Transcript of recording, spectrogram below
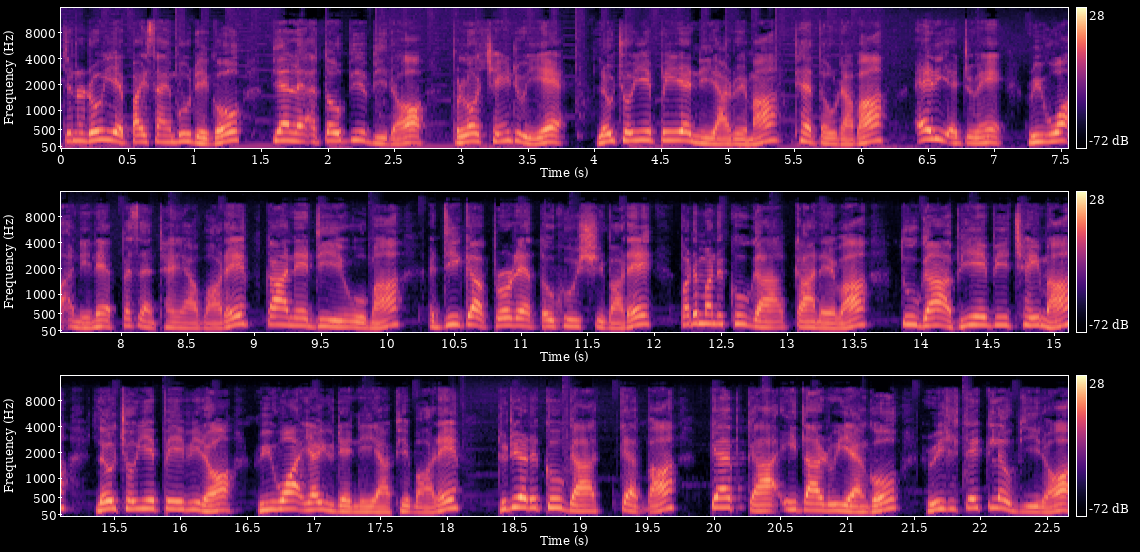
ကျွန်တော်တို့ရဲ့ပိုင်ဆိုင်မှုတွေကိုပြန်လည်အသုံးပြုပြီးတော့ blockchain တွေရဲ့လုံခြုံရေးပေးတဲ့နေရာတွေမှာထည့်သုံးတာပါအဲ့ဒီအတွင်း reward အနေနဲ့ပတ်စံထည့်ရပါတယ်။ကာနယ် DAO မှာအဓိက product ၃ခုရှိပါတယ်။ပထမတစ်ခုကကာနယ်ပါ။သူက BNB chain မှာလုံခြုံရေးပေးပြီးတော့ reward ရယူတဲ့နေရာဖြစ်ပါတယ်။ဒုတိယတစ်ခုက cap ပါ cap က Ethereum ကို restake လုပ်ပြီးတော့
